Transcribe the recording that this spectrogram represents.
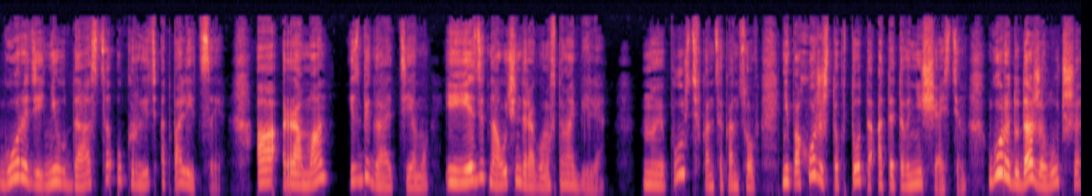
городе не удастся укрыть от полиции. А Роман избегает тему и ездит на очень дорогом автомобиле. Ну и пусть, в конце концов, не похоже, что кто-то от этого несчастен. Городу даже лучше,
